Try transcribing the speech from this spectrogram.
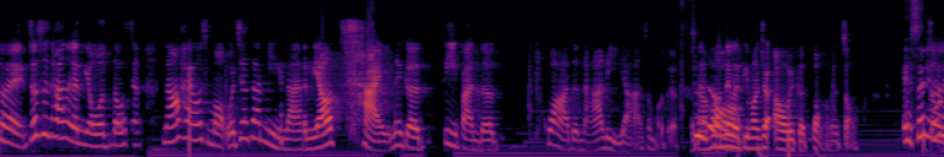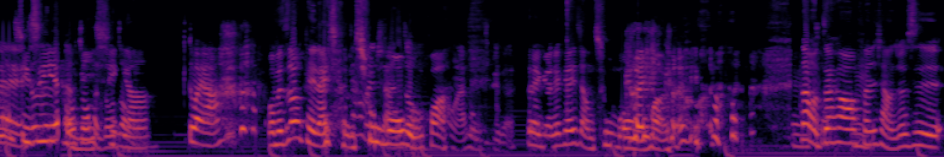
对，就是他那个牛我都想，然后还有什么？我记得在米兰，你要踩那个地板的画的哪里呀、啊、什么的，然后那个地方就凹一个洞那种。哎、欸，所以他们其实也很迷信啊。对啊，我们之后可以来讲触摸文化，来去的。对，感觉可以讲触摸文化。那我最后要分享就是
